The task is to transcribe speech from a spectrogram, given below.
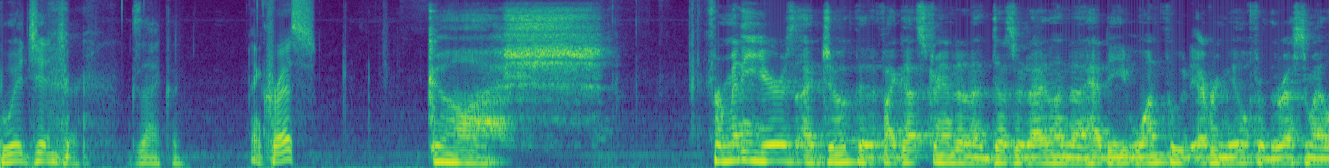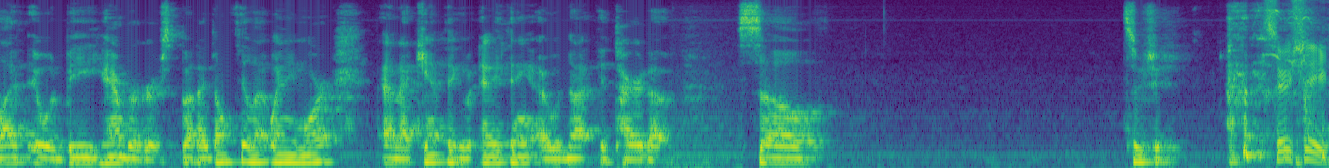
with ginger. Exactly. And Chris, Gosh. For many years, I joked that if I got stranded on a desert island and I had to eat one food every meal for the rest of my life, it would be hamburgers. But I don't feel that way anymore, and I can't think of anything I would not get tired of. So, sushi. sushi.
